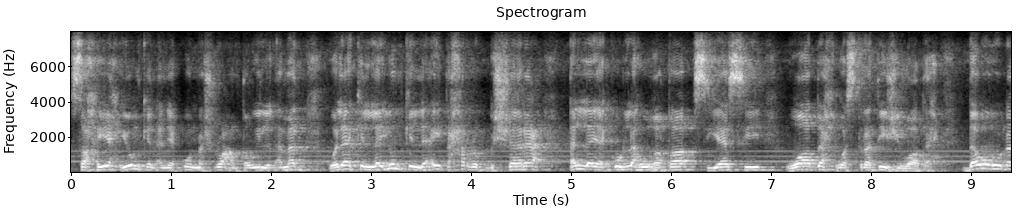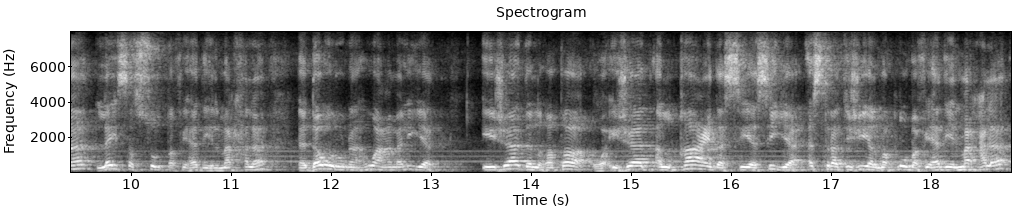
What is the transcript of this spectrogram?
صحيح يمكن أن يكون مشروعا طويل الأمد، ولكن لا يمكن لأي تحرك بالشارع ألا يكون له غطاء سياسي واضح واستراتيجي واضح. دورنا ليس السلطة في هذه المرحلة، دورنا هو عملية إيجاد الغطاء وإيجاد القاعدة السياسية الاستراتيجية المطلوبة في هذه المرحلة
